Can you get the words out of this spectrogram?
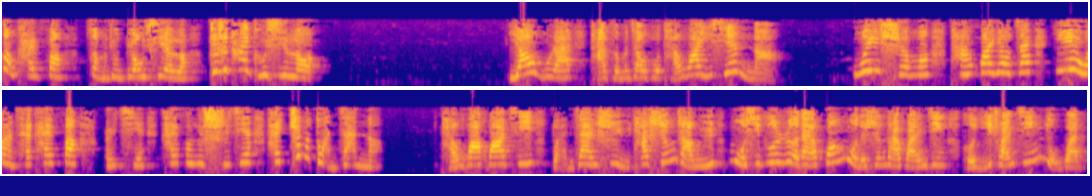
刚开放，怎么就凋谢了？真是太可惜了。要不然它怎么叫做昙花一现呢？为什么昙花要在夜晚才开放，而且开放的时间还这么短暂呢？昙花花期短暂是与它生长于墨西哥热带荒漠的生态环境和遗传基因有关。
